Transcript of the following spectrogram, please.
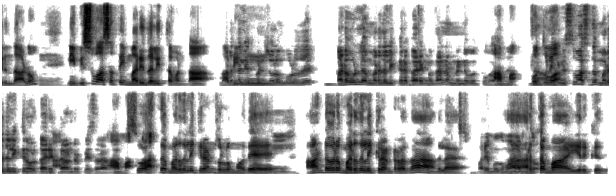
இருந்தாலும். நீ விசுவாசத்தை மறுதளித்தவன் தான் மறுதளிப்புன்னு சொல்லும் பொழுது கடவுள்ல மறுதளிக்கிற காரியங்கள் தான் நம்ம நினைவுக்கு வருது. ஆமா பொதுவா விசுவாசத்தை மறுதளிக்கிற ஒரு காரியத்தான் பேசுறாங்க ஆமா விசுவாசத்தை மறுதளிக்கிறான்னு சொல்லும் போதே. ஆண்டவரை மறுதளிக்கிறான்றதுதான் அதுல மறைமுகமான அர்த்தம் அர்த்தமா இருக்குது.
